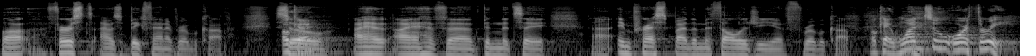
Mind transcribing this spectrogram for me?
Well, first, I was a big fan of RoboCop, so Okay. I have I have uh, been, let's say, uh, impressed by the mythology of RoboCop. Okay, one, two, or three?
